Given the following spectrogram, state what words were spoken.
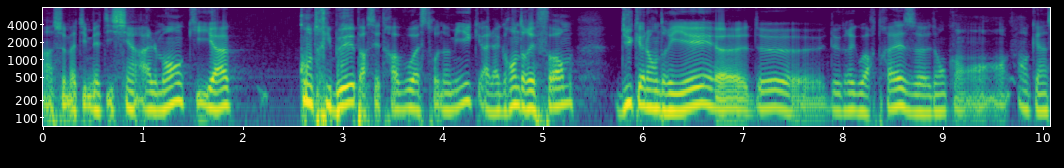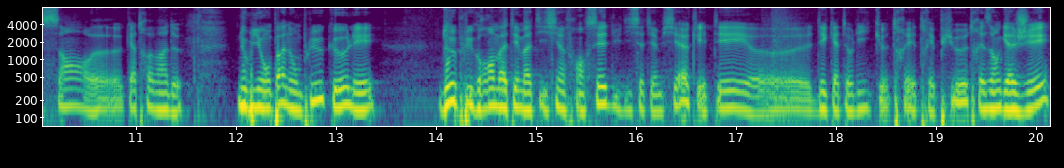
hein, ce mathématicien allemand qui a contribué par ses travaux astronomiques à la grande réforme du calendrier euh, de, de, Grégoire XIII donc en 1582. N'oublions pas non plus que les deux plus grands mathématiciens français du XVIIe siècle étaient euh, des catholiques très, pieux, très engagés.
